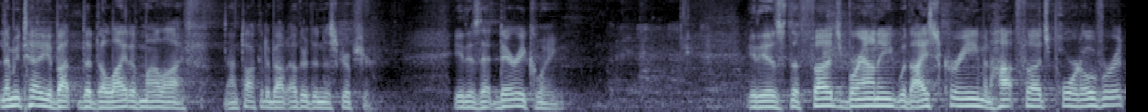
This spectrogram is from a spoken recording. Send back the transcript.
Let me tell you about the delight of my life. I'm talking about other than the scripture. It is that Dairy Queen. It is the fudge brownie with ice cream and hot fudge poured over it,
